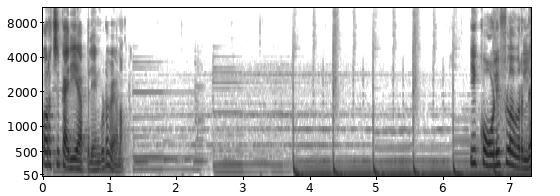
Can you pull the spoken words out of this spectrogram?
കുറച്ച് കരിയാപ്പിലയും കൂടെ വേണം. ഈ കോളിഫ്ലവറിൽ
